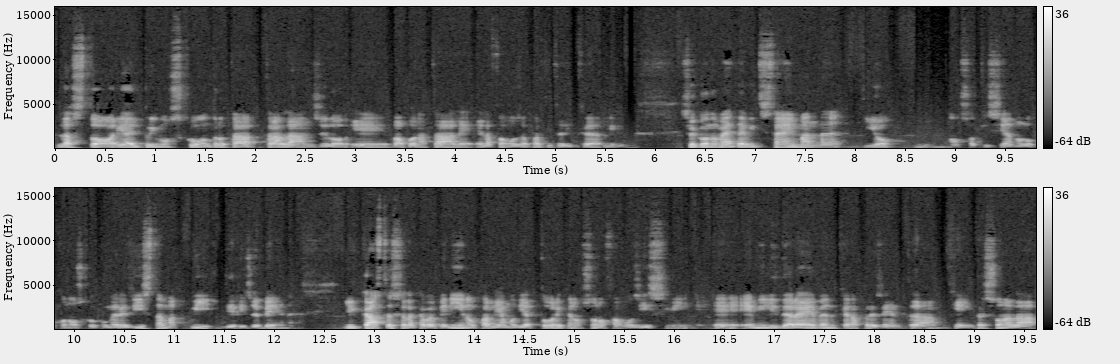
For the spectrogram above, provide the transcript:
la storia, il primo scontro tra, tra l'angelo e Babbo Natale e la famosa partita di curling. Secondo me David Steinman, io non so chi sia, non lo conosco come regista, ma qui dirige bene. Il cast se la cava benino, parliamo di attori che non sono famosissimi. E Emily De Raven, che rappresenta, che impersona la,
